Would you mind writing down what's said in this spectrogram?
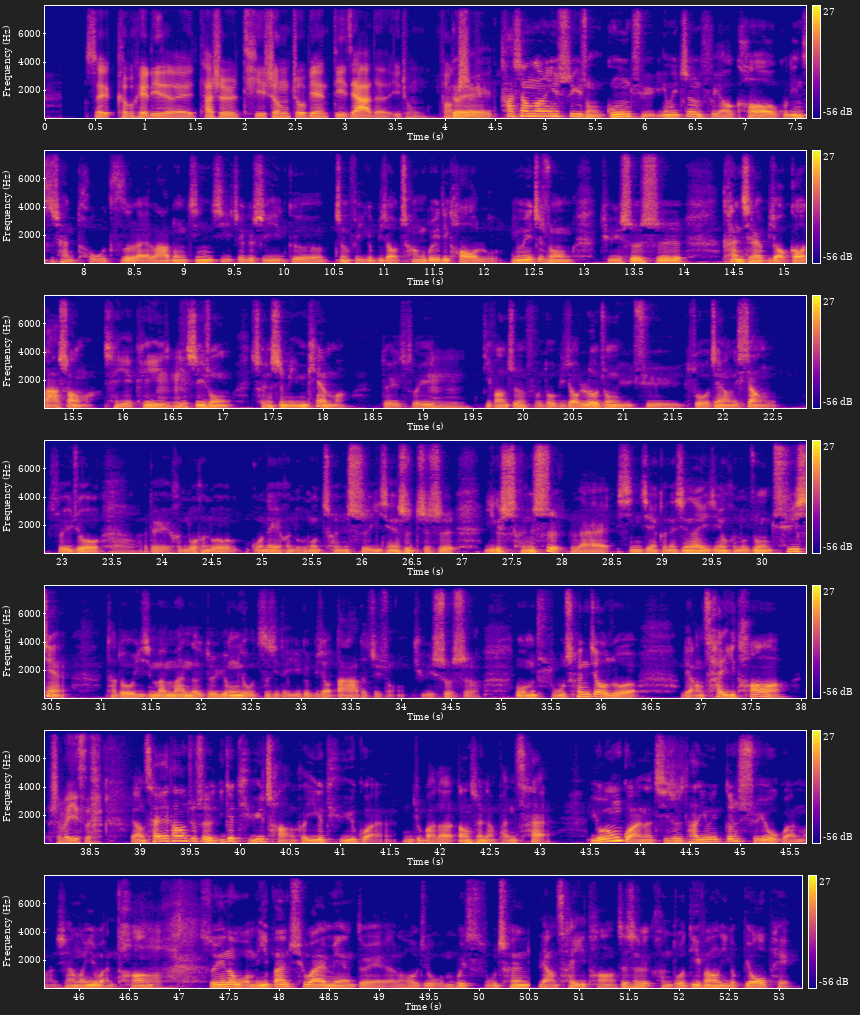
所以可不可以理解为它是提升周边地价的一种方式？对，它相当于是一种工具，因为政府要靠固定资产投资来拉动经济，这个是一个政府一个比较常规的套路。因为这种体育设施看起来比较高大上嘛，也可以也是一种城市名片嘛，对，所以地方政府都比较热衷于去做这样的项目。所以就对很多很多国内很多很多城市，以前是只是一个城市来新建，可能现在已经有很多这种区县，它都已经慢慢的就拥有自己的一个比较大的这种体育设施了。我们俗称叫做两菜一汤啊，什么意思？两菜一汤就是一个体育场和一个体育馆，你就把它当成两盘菜。游泳馆呢，其实它因为跟水有关嘛，相当于一碗汤，所以呢，我们一般去外面对，然后就我们会俗称两菜一汤，这是很多地方一个标配。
